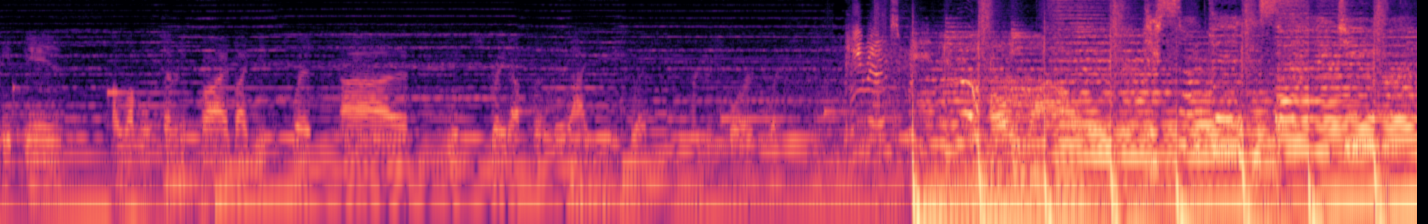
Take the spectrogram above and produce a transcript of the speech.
It is a level 75 Ibiza Twist. Uh, with straight up literally Ibiza Twist underscore Twist. Heroes win. Oh wow. There's something inside you.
